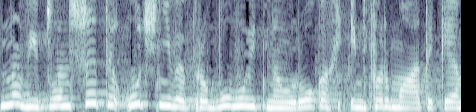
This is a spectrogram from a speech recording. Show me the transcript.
Нові планшети учні випробовують на уроках інформатики.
